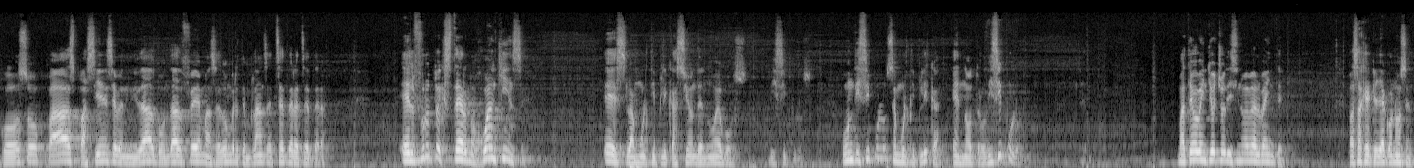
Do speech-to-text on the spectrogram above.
gozo, paz, paciencia, benignidad, bondad, fe, macedumbre, templanza, etcétera, etcétera. El fruto externo, Juan 15, es la multiplicación de nuevos discípulos. Un discípulo se multiplica en otro discípulo. Mateo 28, 19 al 20. Pasaje que ya conocen.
